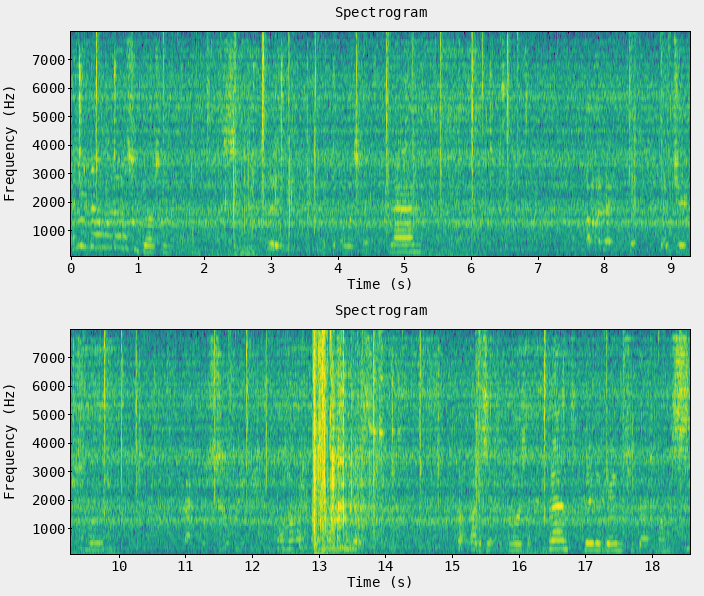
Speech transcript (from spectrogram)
let me know what else you guys want to see me play. You can always make plan. Oh, that, that, that jerk is moving. That is so. Oh, how much I do this? But like I said, you can always make a plan to play the games you guys want to see.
